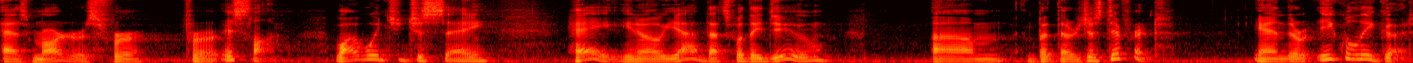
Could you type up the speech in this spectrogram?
as martyrs for for Islam? Why would you just say, hey, you know, yeah, that's what they do, um, but they're just different, and they're equally good,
